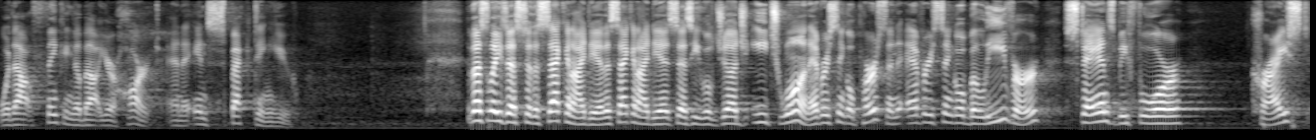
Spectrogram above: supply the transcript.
without thinking about your heart and inspecting you. This leads us to the second idea. The second idea it says he will judge each one. Every single person, every single believer stands before Christ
